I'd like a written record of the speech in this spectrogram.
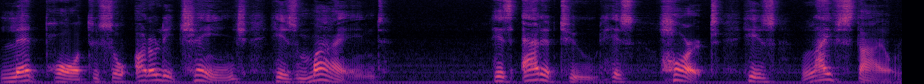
led Paul to so utterly change his mind, his attitude, his heart, his lifestyle,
